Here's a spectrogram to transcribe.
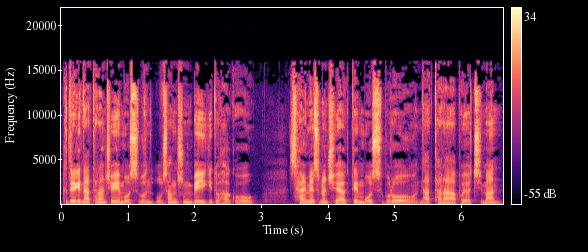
그들에게 나타난 죄의 모습은 우상숭배이기도 하고 삶에서는 죄악된 모습으로 나타나 보였지만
